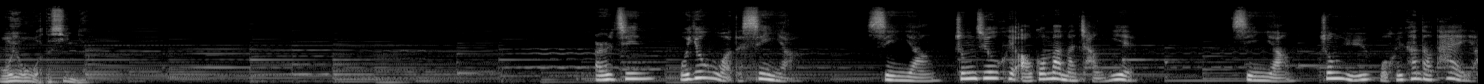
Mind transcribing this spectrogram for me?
我有我的信仰。而今我有我的信仰，信仰终究会熬过漫漫长夜，信仰终于我会看到太阳，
